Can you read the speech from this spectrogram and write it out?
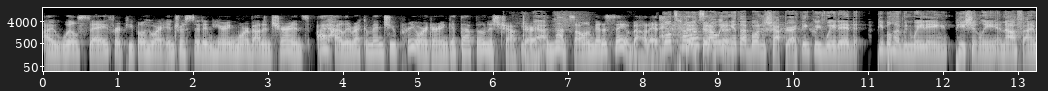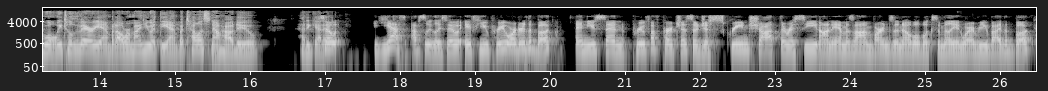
I will say for people who are interested in hearing more about insurance, I highly recommend you pre order and get that bonus chapter. Yeah. And that's all I'm going to say about it. Well, tell us how we can get that bonus chapter. I think we've waited, people have been waiting patiently enough. I won't wait till the very end, but I'll remind you at the end. But tell us now how to. How to get so, it. Yes, absolutely. So if you pre order the book and you send proof of purchase, so just screenshot the receipt on Amazon, Barnes and Noble, Books a Million, wherever you buy the book,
